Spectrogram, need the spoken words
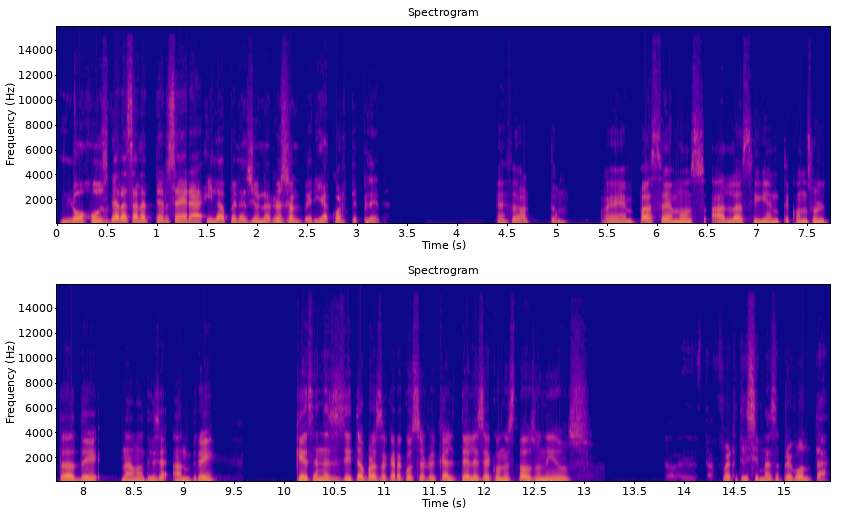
lo juzga la sala tercera y la apelación la resolvería corte plena. Exacto. Eh, pasemos a la siguiente consulta de, nada más dice André. ¿Qué se necesita para sacar a Costa Rica del TLC con Estados Unidos? Está fuertísima esa pregunta.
